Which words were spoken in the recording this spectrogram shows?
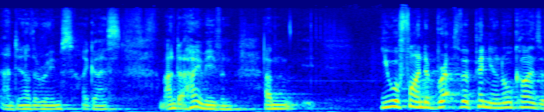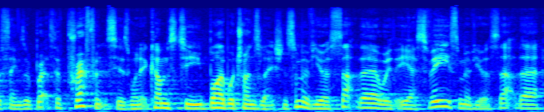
and in other rooms, I guess, and at home even, um, you will find a breadth of opinion on all kinds of things, a breadth of preferences when it comes to Bible translation. Some of you are sat there with ESV, some of you are sat there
